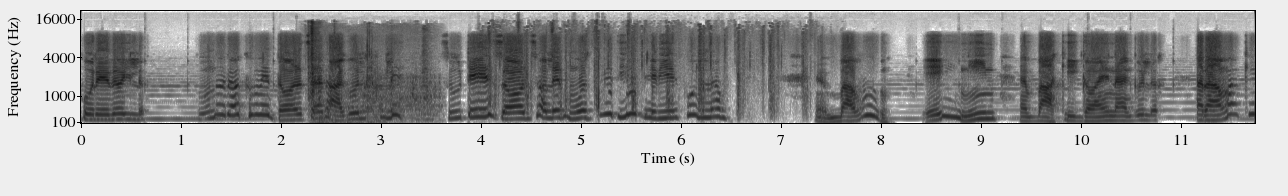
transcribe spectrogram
পড়ে রইল। কোন রকমে দরজার আগুন খুলে ছুটে জল জলের মধ্যে দিয়ে বেরিয়ে পড়লাম। বাবু, এই নিন বাকি গয়নাগুলো আর আমাকে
